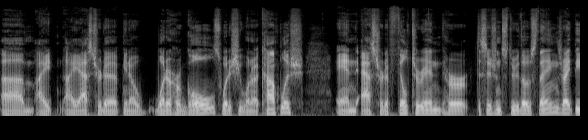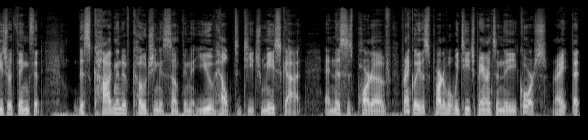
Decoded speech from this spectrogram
Um, I I asked her to you know what are her goals? What does she want to accomplish? and asked her to filter in her decisions through those things, right? These are things that this cognitive coaching is something that you've helped to teach me, Scott. And this is part of, frankly, this is part of what we teach parents in the course, right? That,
